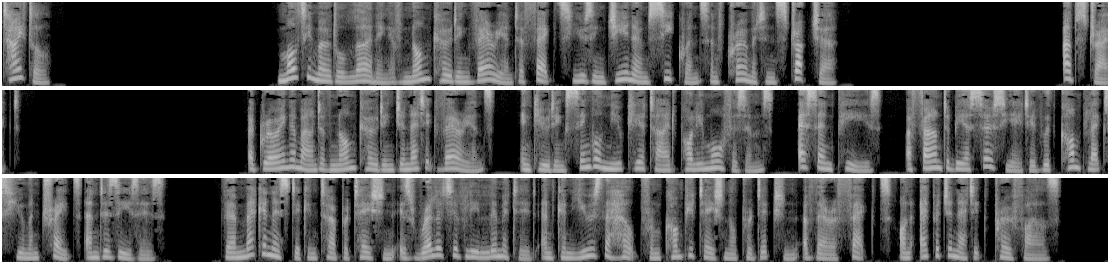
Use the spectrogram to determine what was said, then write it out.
Title Multimodal learning of non coding variant effects using genome sequence and chromatin structure. Abstract A growing amount of non coding genetic variants, including single nucleotide polymorphisms, SNPs, are found to be associated with complex human traits and diseases. Their mechanistic interpretation is relatively limited and can use the help from computational prediction of their effects on epigenetic profiles.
